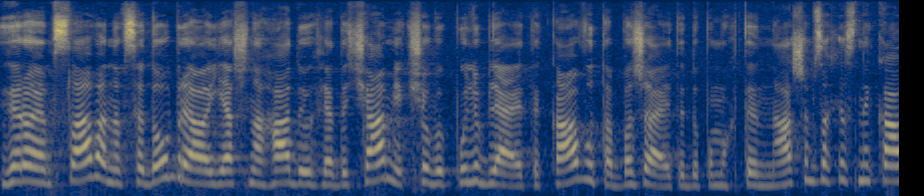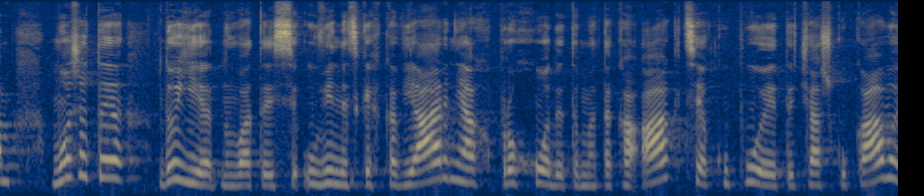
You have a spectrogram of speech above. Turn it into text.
Героям слава на все добре. Я ж нагадую глядачам, якщо ви полюбляєте каву та бажаєте допомогти нашим захисникам, можете доєднуватись у вінницьких кав'ярнях. Проходитиме така акція. Купуєте чашку кави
